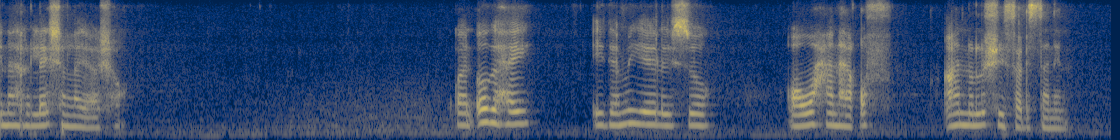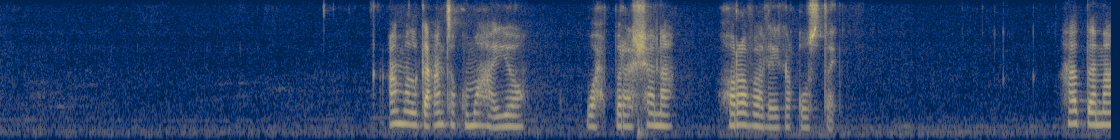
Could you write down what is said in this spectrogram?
inaan relation la yeesho. Waan ogahay igama yeelayso oo waxaan ahay qof aan noloshiisa dhisanin. Camal gacanta kuma hayo waxbarashana horeba layga quustay. Haddana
